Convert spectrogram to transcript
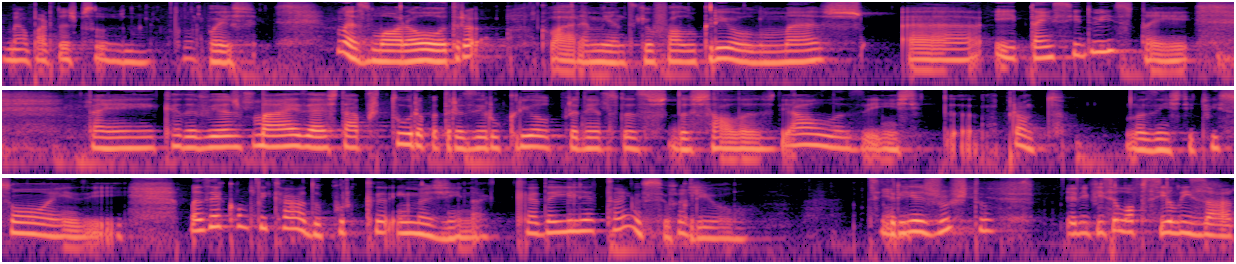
maior parte das pessoas, não é? Claro. Pois. Mas uma hora ou outra claramente que eu falo crioulo, mas uh, e tem sido isso, tem tem cada vez mais esta abertura para trazer o crioulo para dentro das, das salas de aulas e pronto nas instituições e mas é complicado porque imagina cada ilha tem o seu pois. crioulo Sim, seria justo é difícil oficializar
